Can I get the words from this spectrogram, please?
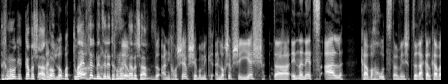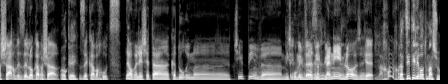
טכנולוגיה קו השער, לא? אני לא בטוח. מה ההבדל בין זה לטכנולוגיה קו השער? אני חושב שבמקרה, אני לא חושב שיש את העין הנץ על... קו החוץ, אתה מבין שזה רק על קו השער וזה לא קו. השער. אוקיי. זה קו החוץ. לא, אבל יש את הכדור עם הצ'יפים והמיקומים של השחקנים, לא, זה... כן, נכון, נכון. רציתי לראות משהו,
